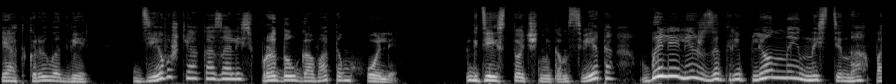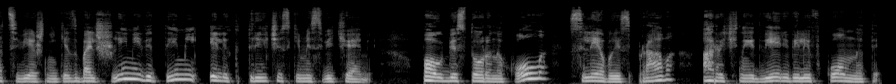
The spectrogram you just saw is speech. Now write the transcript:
и открыла дверь. Девушки оказались в продолговатом холле, где источником света были лишь закрепленные на стенах подсвечники с большими витыми электрическими свечами. По обе стороны холла, слева и справа, арочные двери вели в комнаты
